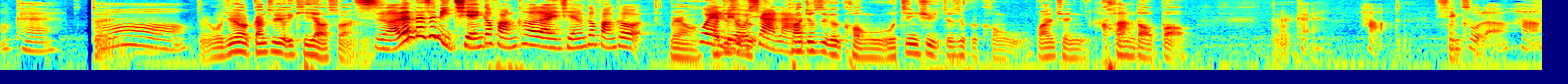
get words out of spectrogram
OK。对哦，对，我觉得干脆用 IKEA 算了。是了，但但是你前一个房客了，你前一个房客没有会留下来，他就是个空屋，我进去就是个空屋，完全空到爆。对，OK，好，对，辛苦了，好，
